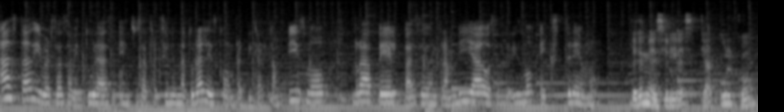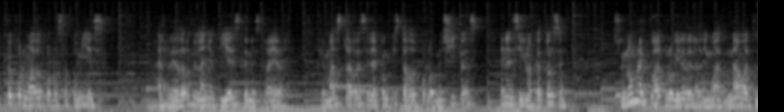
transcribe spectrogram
hasta diversas aventuras en sus atracciones naturales como practicar campismo, rappel, paseo en tranvía o senderismo extremo. Déjenme decirles que Aculco fue formado por los atomíes alrededor del año 10 de nuestra era, que más tarde sería conquistado por los mexicas en el siglo XIV. Su nombre actual proviene de la lengua náhuatl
